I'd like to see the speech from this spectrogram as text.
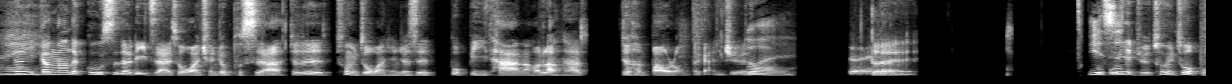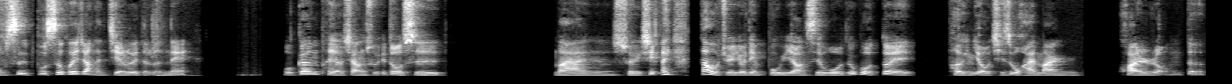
因为你刚刚的故事的例子来说，完全就不是啊，就是处女座完全就是不逼他，然后让他就很包容的感觉。对对对。也是，我也觉得处女座不是不是会这样很尖锐的人呢。我跟朋友相处也都是蛮随性，哎、欸，但我觉得有点不一样，是我如果对朋友，其实我还蛮宽容的，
